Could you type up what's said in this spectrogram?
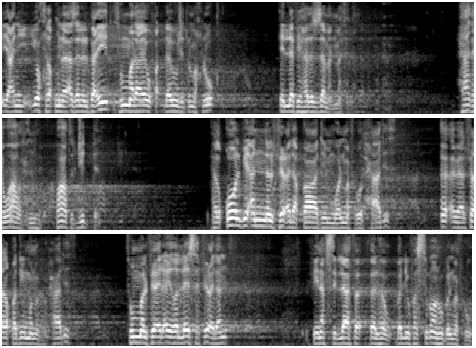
يعني يخلق من الأزل البعيد ثم لا لا يوجد المخلوق إلا في هذا الزمن مثلا. هذا واضح أنه باطل جدا. فالقول بأن الفعل قادم والمفعول حادث الفعل قديم والمفعول حادث ثم الفعل أيضا ليس فعلا في نفس الله بل, بل يفسرونه بالمفعول.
